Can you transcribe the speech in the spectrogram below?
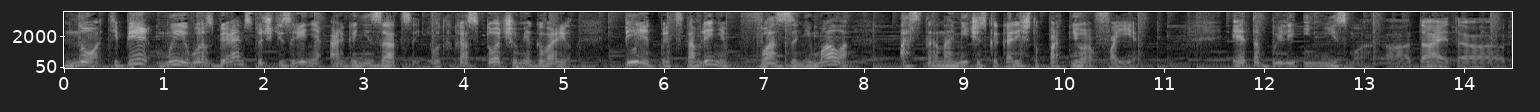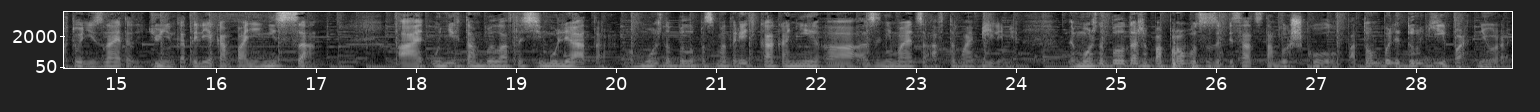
Но теперь мы его разбираем с точки зрения организации. И вот как раз то, о чем я говорил. Перед представлением вас занимало астрономическое количество партнеров в фойе. Это были и Низма, да, это, кто не знает, это тюнинг-ателье компании Nissan. А у них там был автосимулятор. Можно было посмотреть, как они а, занимаются автомобилями. Можно было даже попробоваться записаться там в их школу. Потом были другие партнеры.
